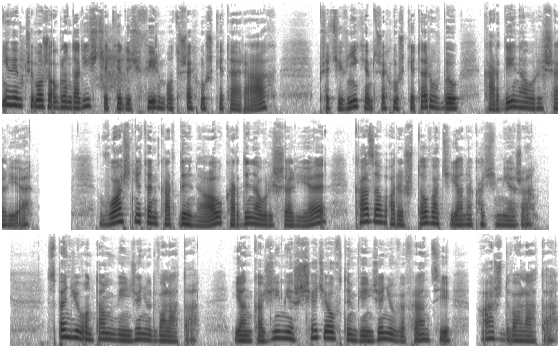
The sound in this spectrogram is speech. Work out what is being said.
Nie wiem, czy może oglądaliście kiedyś film o trzech muszkieterach. Przeciwnikiem trzech muszkieterów był kardynał Richelieu. Właśnie ten kardynał, kardynał Richelieu, kazał aresztować Jana Kazimierza. Spędził on tam w więzieniu dwa lata. Jan Kazimierz siedział w tym więzieniu we Francji aż dwa lata.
